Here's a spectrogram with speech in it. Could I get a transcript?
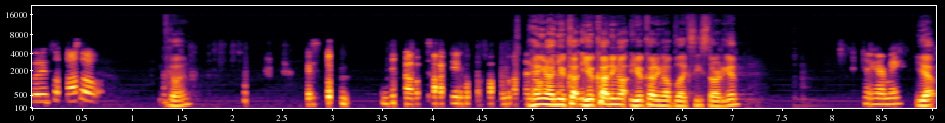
but it's also go ahead. you know talking about Hang on, you're cut. You're cutting up. You're cutting up. Lexi, start again. Can you hear me? Yep.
